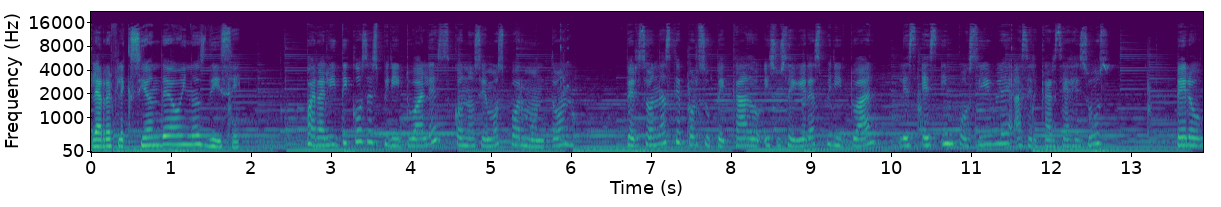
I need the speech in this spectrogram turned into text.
La reflexión de hoy nos dice, paralíticos espirituales conocemos por montón, personas que por su pecado y su ceguera espiritual les es imposible acercarse a Jesús. Pero,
